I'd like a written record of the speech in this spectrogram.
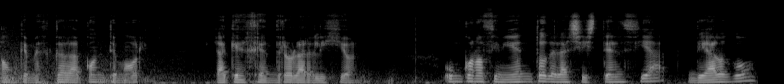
aunque mezclada con temor, la que engendró la religión, un conocimiento de la existencia de algo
